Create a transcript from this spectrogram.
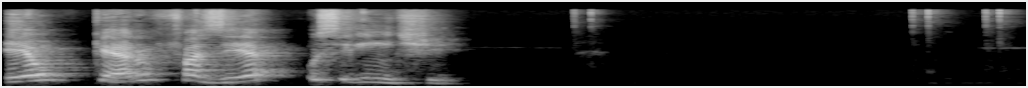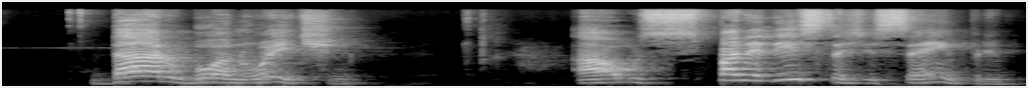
eu quero fazer o seguinte: dar o boa noite aos panelistas de sempre.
